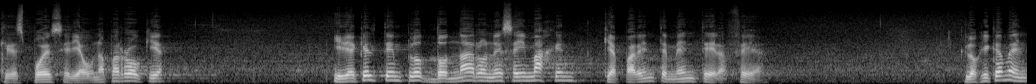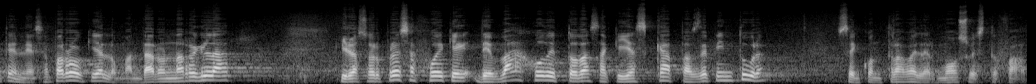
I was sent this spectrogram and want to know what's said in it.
que después sería una parroquia, y de aquel templo donaron esa imagen que aparentemente era fea. Lógicamente en esa parroquia lo mandaron a arreglar y la sorpresa fue que debajo de todas aquellas capas de pintura se encontraba el hermoso estofado.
